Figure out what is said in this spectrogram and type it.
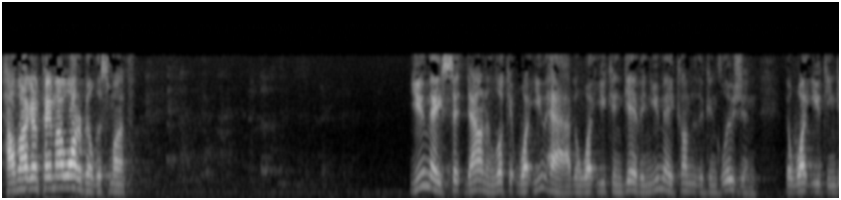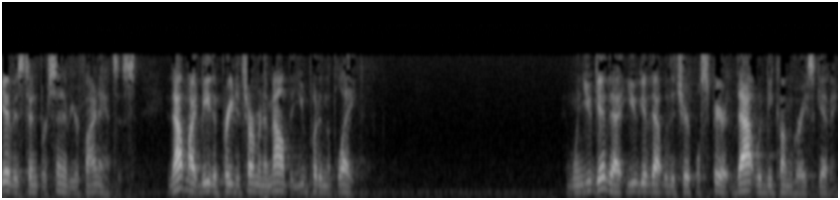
How am I going to pay my water bill this month? You may sit down and look at what you have and what you can give, and you may come to the conclusion that what you can give is 10% of your finances. And that might be the predetermined amount that you put in the plate. When you give that, you give that with a cheerful spirit. That would become grace giving.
